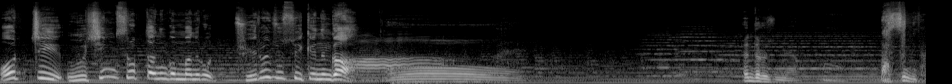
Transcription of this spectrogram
어찌 의심스럽다는 것만으로 죄를 줄 수 있겠는가? 편들어주네요. 맞습니다.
